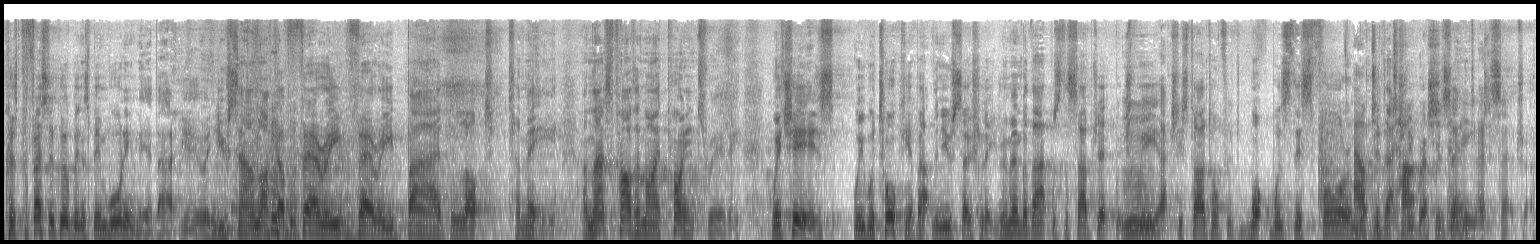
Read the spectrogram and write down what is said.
because Professor Goodwin's been warning me about you, and you sound like a very, very bad lot to me. And that's part of my point, really, which is we were talking about the new social elite. Remember that was the subject which mm. we actually started off with? What was this for, and Out what did it actually represent, etc.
